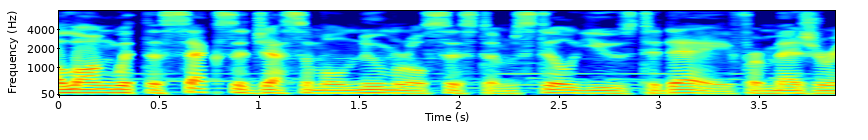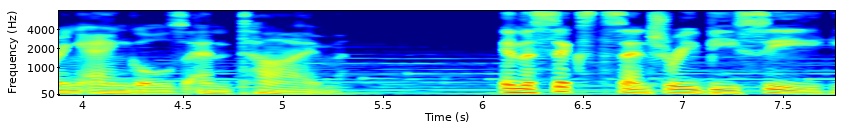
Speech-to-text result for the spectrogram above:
along with the sexagesimal numeral system still used today for measuring angles and time. In the 6th century BC,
